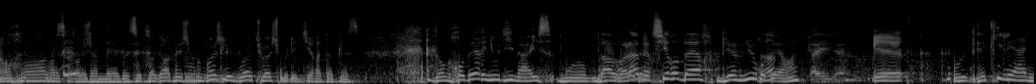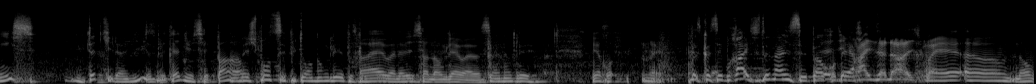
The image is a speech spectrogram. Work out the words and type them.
En fait, oh, mais ça jamais. bah, c'est pas grave, mais je- moi je les vois, tu vois, je peux les dire à ta place. Donc Robert, il nous dit nice. Bon, Bah voilà, Robert. merci Robert. Bienvenue Robert. hein. Euh, oui, peut-être qu'il est à Nice. Peut-être qu'il est à Nice. Peut-être, je sais pas. Non, hein. mais je pense que c'est plutôt en anglais. Parce que Ouais, à mon avis, c'est en anglais, ouais. c'est en anglais. Mais Ro- ouais. Parce que c'est Brice de Nice, c'est pas Robert. Right, nice. Ouais, non,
